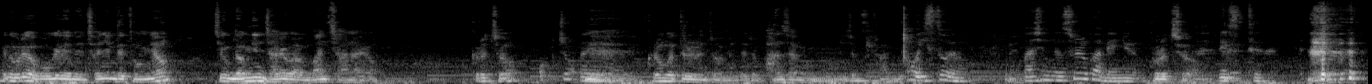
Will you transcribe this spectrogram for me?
근데 우리가 보게 되면 전임 대통령 지금 넘긴 자료가 많지 않아요. 그렇죠? 없죠? 네. 그런 것들은 좀 이제 좀 반성이 좀 필요합니다. 어 있어요. 네. 맛있는 술과 메뉴 그렇죠. 리스트.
